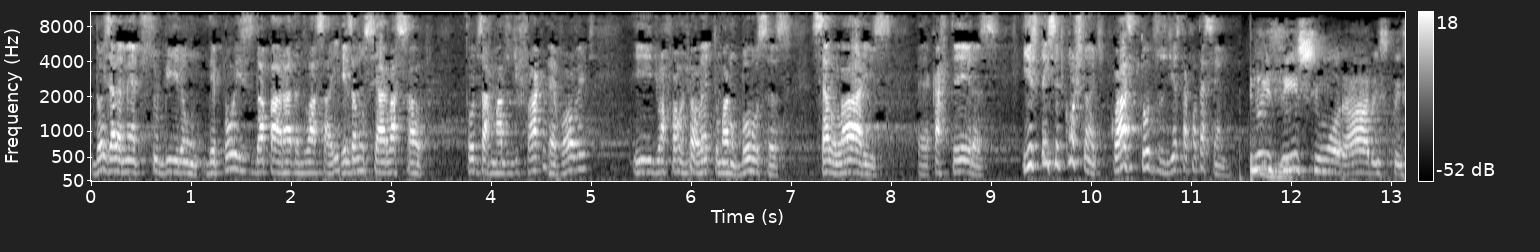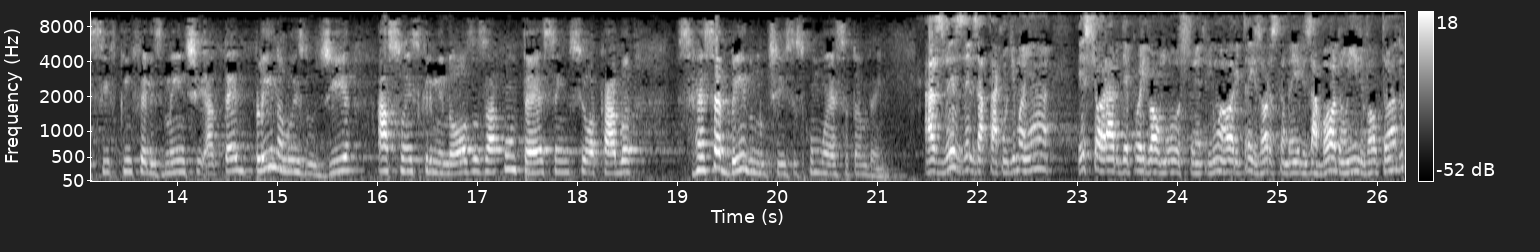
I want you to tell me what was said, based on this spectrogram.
dois elementos subiram depois da parada do açaí, eles anunciaram o assalto todos armados de faca, revólver, e de uma forma violenta tomaram bolsas, celulares, é, carteiras. Isso tem sido constante, quase todos os dias está acontecendo. Não existe um horário específico, infelizmente, até em plena luz do dia, ações criminosas acontecem, o senhor acaba recebendo notícias como essa também. Às vezes eles atacam de manhã, esse horário depois do almoço, entre uma hora e três horas também, eles abordam indo e voltando,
